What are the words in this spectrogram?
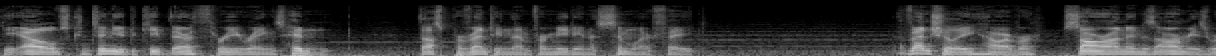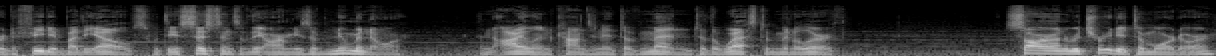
The elves continued to keep their three rings hidden, thus preventing them from meeting a similar fate. Eventually, however, Sauron and his armies were defeated by the elves with the assistance of the armies of Numenor, an island continent of men to the west of Middle-earth. Sauron retreated to Mordor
